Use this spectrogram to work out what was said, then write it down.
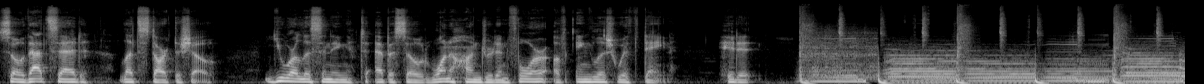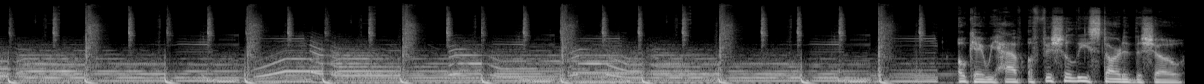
So, that said, let's start the show. You are listening to episode 104 of English with Dane. Hit it. Okay, we have officially started the show,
